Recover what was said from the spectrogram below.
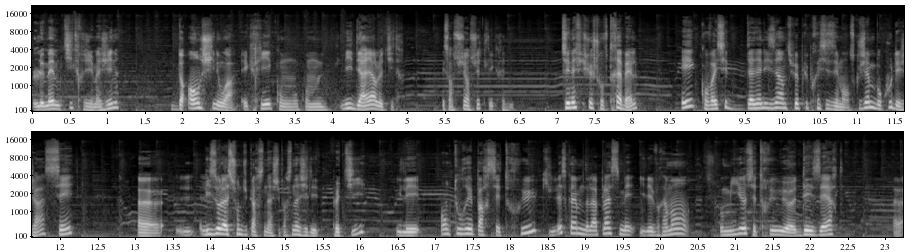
le même titre, j'imagine, en chinois, écrit qu'on lit derrière le titre. Et s'ensuit ensuite les crédits. C'est une affiche que je trouve très belle et qu'on va essayer d'analyser un petit peu plus précisément. Ce que j'aime beaucoup déjà, c'est euh, l'isolation du personnage. Ce personnage, il est petit, il est entouré par cette rue qui laisse quand même de la place, mais il est vraiment au milieu de cette rue euh, déserte, euh,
